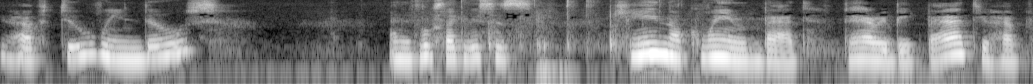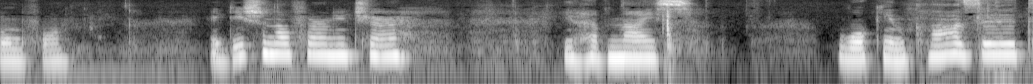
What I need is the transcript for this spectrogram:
You have two windows. And it looks like this is king or queen bed. Very big bed. You have room for additional furniture. You have nice walk-in closet.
